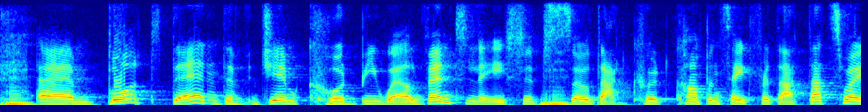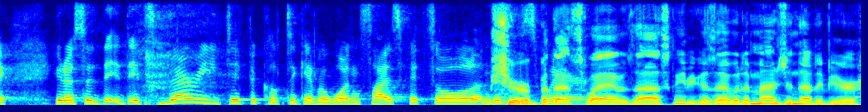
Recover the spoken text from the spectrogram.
Mm. Um, but then the gym could be well ventilated, hmm. so that could compensate for that. That's why, you know, so th- it's very difficult to give a one size fits all. sure, but that's why I was asking because I would imagine that if you're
